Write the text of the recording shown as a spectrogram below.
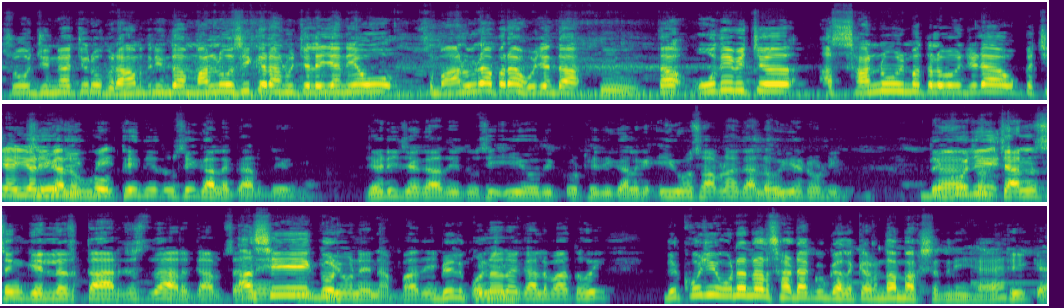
ਸੋ ਜਿੰਨਾ ਚਿਰ ਉਹ ਬਰਾਮਦ ਨਹੀਂ ਹੁੰਦਾ ਮੰਨ ਲਓ ਅਸੀਂ ਘਰਾਂ ਨੂੰ ਚਲੇ ਜਾਂਦੇ ਆ ਉਹ ਸਮਾਨ ਉਰਾ ਪਰਾ ਹੋ ਜਾਂਦਾ। ਹੂੰ। ਤਾਂ ਉਹਦੇ ਵਿੱਚ ਅ- ਸਾਨੂੰ ਮਤਲਬ ਜਿਹੜਾ ਉਹ ਕਚਾਈ ਵਾਲੀ ਗੱਲ ਜਿਹੜੀ ਹੋਊਗੀ। ਕੋਠੀ ਦੀ ਤੁਸੀਂ ਗੱਲ ਕਰਦੇ ਹੋ। ਜਿਹੜੀ ਜਗ੍ਹਾ ਦੀ ਤੁਸੀਂ ਈਓ ਦੀ ਕੋਠੀ ਦੀ ਗੱਲ ਈਓ ਸਾਹਿਬ ਨਾਲ ਗੱਲ ਹੋਈ ਹੈ ਤੁਹਾਡੀ? ਦੇਖੋ ਜੀ। ਚਰਨ ਸਿੰਘ ਗਿੱਲ ਕਾਰਜ ਸੁਧਾਰਕ ਅਫਸਰ ਅਸੀਂ ਈਓ ਨੇ ਨਾਭਾ ਦੇ ਉਹਨਾਂ। ਨਾਲ ਗੱਲਬਾਤ ਹੋਈ? ਦੇਖੋ ਜੀ ਉਹਨਾਂ ਨਾਲ ਸਾਡਾ ਕੋਈ ਗੱਲ ਕਰਨ ਦਾ ਮਕਸਦ ਨਹੀਂ ਹੈ। ਠੀਕ ਹੈ।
